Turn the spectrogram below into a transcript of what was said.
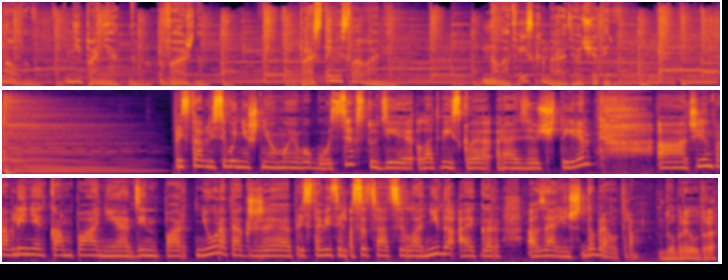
новом, непонятном, важном. Простыми словами. На Латвийском радио 4. Представлю сегодняшнего моего гостя в студии Латвийского радио 4. А, член правления компании «Один партнер», а также представитель ассоциации «Ланида» Айгар Заринш. Доброе утро. Доброе утро.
